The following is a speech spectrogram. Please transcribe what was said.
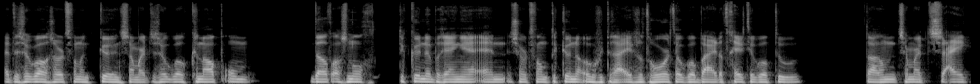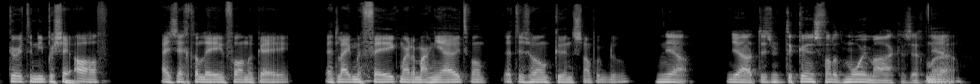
Het is ook wel een soort van een kunst, maar het is ook wel knap om dat alsnog te kunnen brengen en een soort van te kunnen overdrijven. Dat hoort ook wel bij, dat geeft ook wel toe. Daarom, zeg maar, het is- hij keurt er niet per se af. Hij zegt alleen van, oké, het lijkt me fake, maar dat maakt niet uit, want het is wel een kunst, snap ik bedoel. ja. ja, het is de kunst van het mooi maken, zeg maar. Ja.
